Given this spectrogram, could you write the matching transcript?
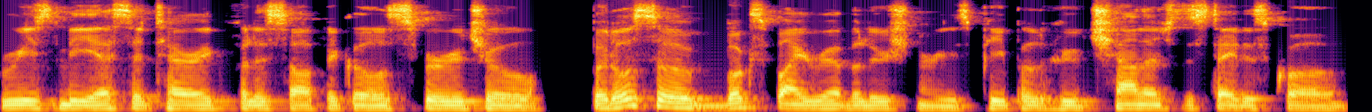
reasonably esoteric, philosophical, spiritual, but also books by revolutionaries, people who challenge the status quo.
